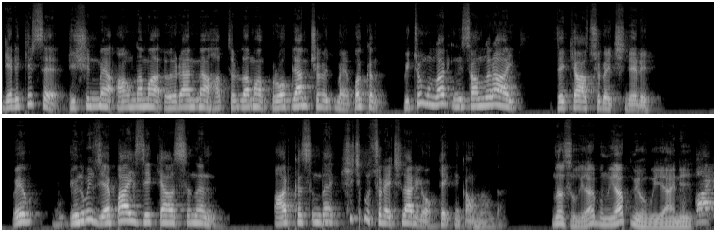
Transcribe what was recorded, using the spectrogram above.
gerekirse düşünme, anlama, öğrenme, hatırlama, problem çözme. Bakın bütün bunlar insanlara ait zeka süreçleri. Ve günümüz yapay zekasının arkasında hiç bu süreçler yok teknik anlamda. Nasıl ya? Bunu yapmıyor mu yani? Hayır.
